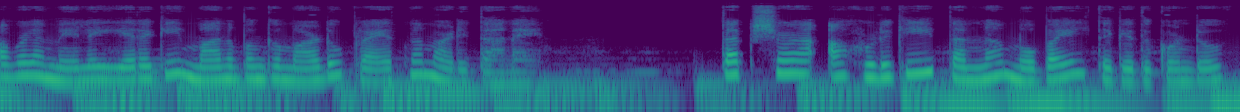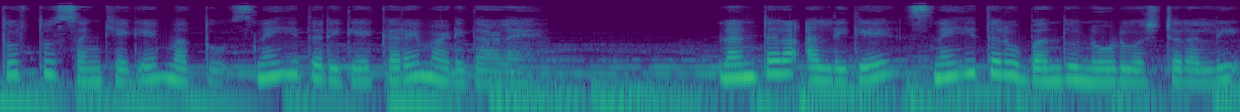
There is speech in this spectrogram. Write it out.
ಅವಳ ಮೇಲೆ ಎರಗಿ ಮಾನಭಂಗ ಮಾಡು ಪ್ರಯತ್ನ ಮಾಡಿದ್ದಾನೆ. ತಕ್ಷಣ ಆ ಹುಡುಗಿ ತನ್ನ ಮೊಬೈಲ್ ತೆಗೆದುಕೊಂಡು ತುರ್ತು ಸಂಖ್ಯೆಗೆ ಮತ್ತು ಸ್ನೇಹಿತರಿಗೆ ಕರೆ ಮಾಡಿದಾಳೆ. ನಂತರ ಅಲ್ಲಿಗೆ ಸ್ನೇಹಿತರು ಬಂದು ನೋಡುವಷ್ಟರಲ್ಲಿ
